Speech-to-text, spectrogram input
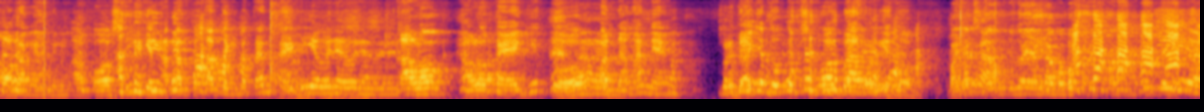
orang yang minum alkohol sedikit akan petanteng-petenteng iya benar benar benar. Kalau kalau kayak gitu pandangannya Berarti- udah aja tutup semua bar gitu. Banyak sekarang juga yang nggak mabok tapi tetap penting Iya,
